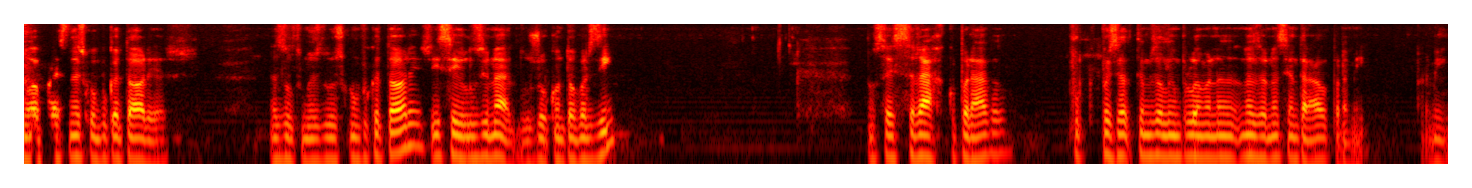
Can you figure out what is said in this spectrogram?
não aparece nas convocatórias, nas últimas duas convocatórias, e saiu lesionado do jogo contra o Barzinho. Não sei se será recuperável, porque depois temos ali um problema na, na zona central para mim. Para mim,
